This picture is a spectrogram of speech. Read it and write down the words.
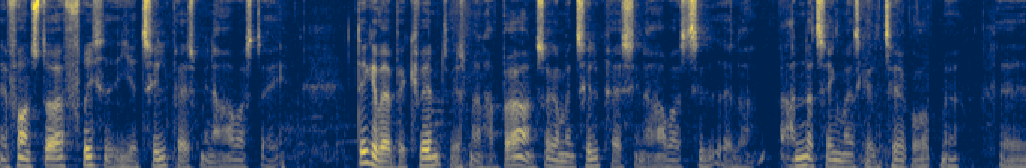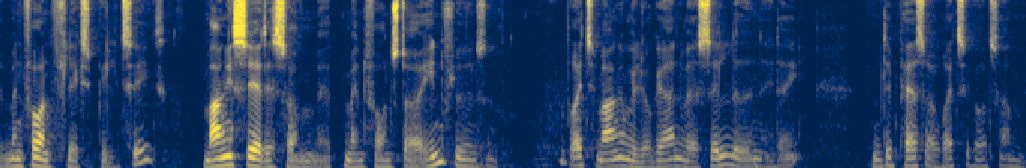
Jeg får en større frihed i at tilpasse min arbejdsdag. Det kan være bekvemt, hvis man har børn, så kan man tilpasse sin arbejdstid eller andre ting, man skal til at gå op med. Øh, man får en fleksibilitet. Mange ser det som, at man får en større indflydelse. Rigtig mange vil jo gerne være selvledende i dag. Men det passer jo rigtig godt sammen.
